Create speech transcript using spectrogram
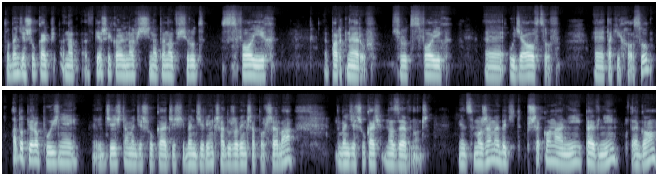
to będzie szukać na, w pierwszej kolejności na pewno wśród swoich partnerów, wśród swoich e, udziałowców. e, takich osób, a dopiero później gdzieś tam będzie szukać, jeśli będzie większa, dużo większa potrzeba, będzie szukać na zewnątrz. Więc możemy być przekonani, pewni tego,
